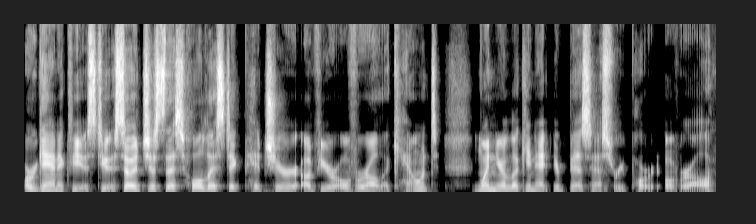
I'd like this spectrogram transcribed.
organic views too. So it's just this holistic picture of your overall account when you're looking at your business report overall.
